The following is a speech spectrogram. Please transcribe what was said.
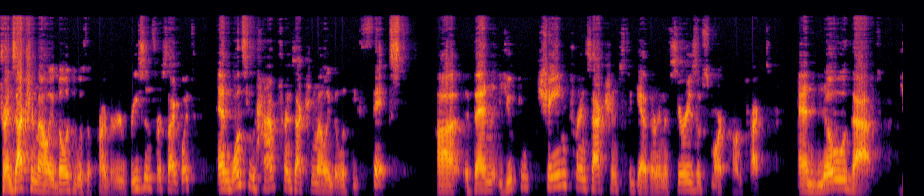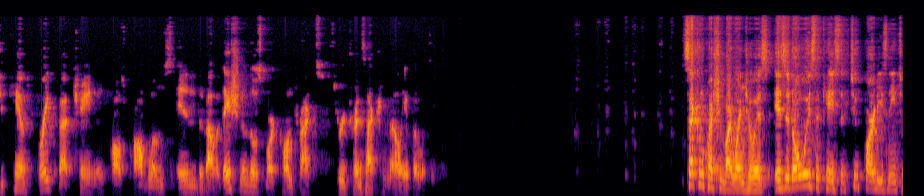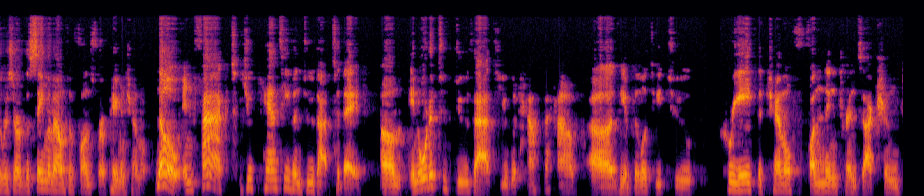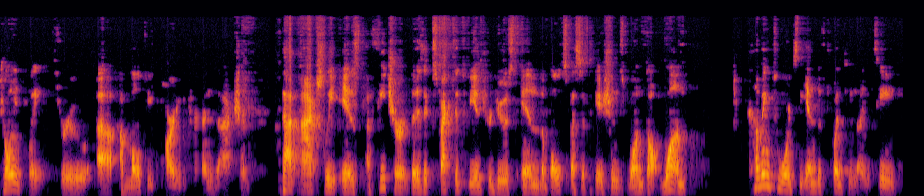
Transaction malleability was the primary reason for SegWit, and once you have transaction malleability fixed, uh, then you can chain transactions together in a series of smart contracts and know that you can't break that chain and cause problems in the validation of those smart contracts through transaction malleability. Second question by Wenjo is, is it always the case that two parties need to reserve the same amount of funds for a payment channel? No, in fact, you can't even do that today. Um, in order to do that, you would have to have uh, the ability to create the channel funding transaction jointly through uh, a multi-party transaction. That actually is a feature that is expected to be introduced in the Bolt specifications 1.1 coming towards the end of 2019.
